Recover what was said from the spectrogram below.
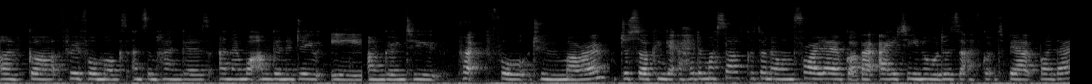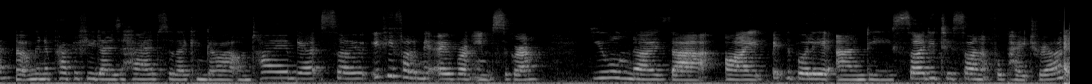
I've got three or four mugs and some hangers. And then what I'm going to do is I'm going to prep for tomorrow, just so I can get ahead of myself. Because I know on Friday I've got about 18 orders that I've got to be out by then. So I'm going to prep a few days ahead so they can go out on time. Yeah, so if you follow me over on Instagram, you will know that I bit the bullet and decided to sign up for Patreon.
